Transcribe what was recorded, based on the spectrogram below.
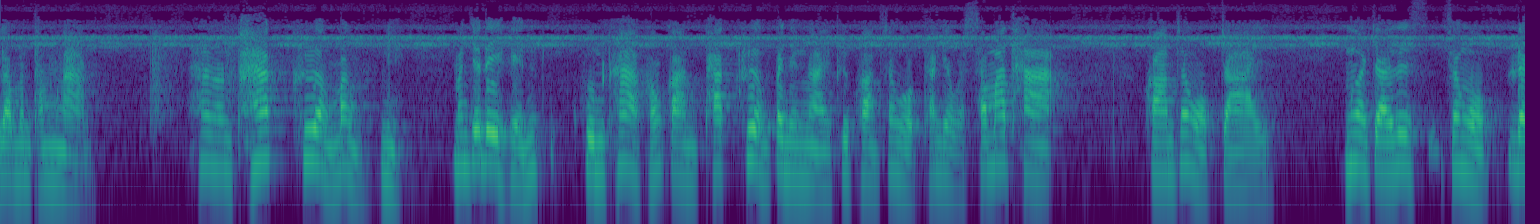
เรามันทำงาน ให้มันพักเครื่องบ้างนี่ มันจะได้เห็นคุณค่าของการพักเครื่องเป็นยังไง คือความสงบท่านเรียกว่าสมถะความสงบใจ เมื่อใจได้สงบได้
